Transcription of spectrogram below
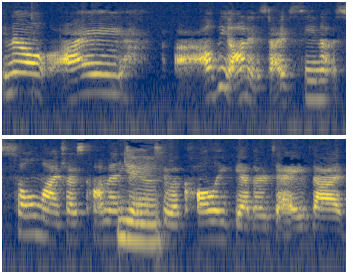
You know, I I'll be honest. I've seen so much. I was commenting yeah. to a colleague the other day that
